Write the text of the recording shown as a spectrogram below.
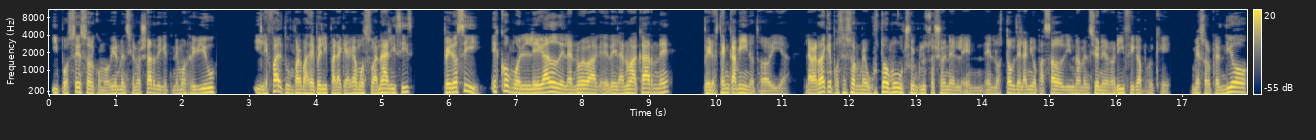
y Possessor, como bien mencionó Yardi, que tenemos review, y le falta un par más de pelis para que hagamos su análisis, pero sí, es como el legado de la nueva, de la nueva carne, pero está en camino todavía. La verdad que Possessor me gustó mucho, incluso yo en, el, en, en los top del año pasado di una mención honorífica porque me sorprendió,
